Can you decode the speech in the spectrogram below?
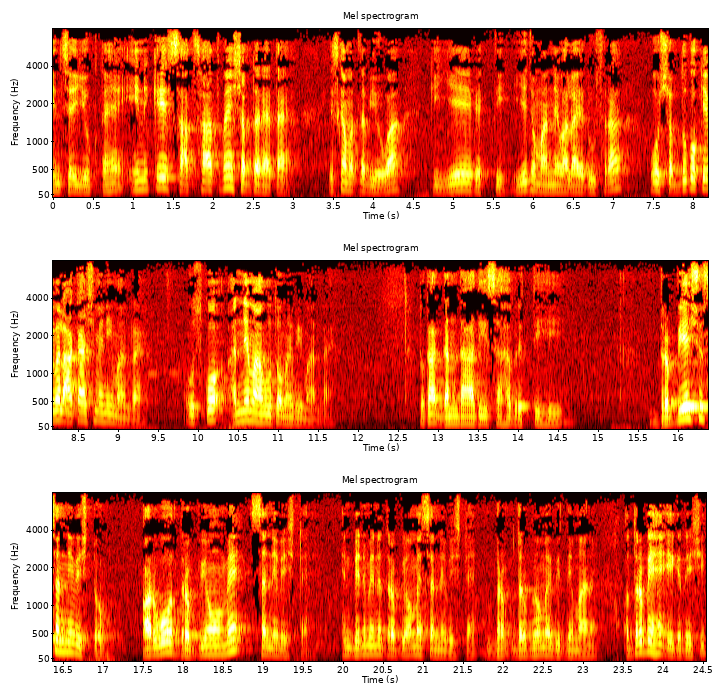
इनसे युक्त हैं, इनके साथ साथ में शब्द रहता है। इसका मतलब ये हुआ कि ये व्यक्ति, ये जो मानने वाला है दूसरा, वो शब्द को केवल आकाश में नहीं मान रहा है, उसको अन्य महाभूतों में भी मान रहा है। तो कहा, गंधादि सहवृत्ति ही द्रव्येशु सन्निविष्टो और वो द्रव्यों में सन्निविष्ट है। इन भिन्न भिन्न द्रव्यों में सन्निविष्ट है द्रव्यों में विद्यमान है। और द्रव्य है एक देशी,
